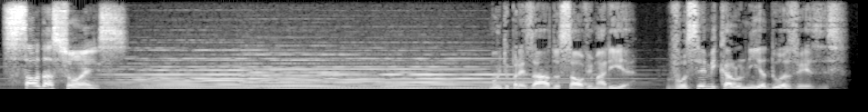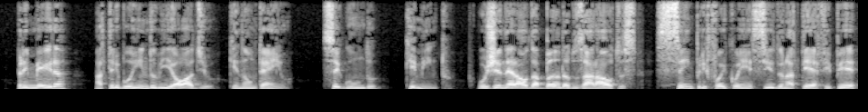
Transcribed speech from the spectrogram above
Saudações! Muito prezado, salve Maria. Você me calunia duas vezes. Primeira, atribuindo-me ódio que não tenho. Segundo, que minto. O general da banda dos Arautos sempre foi conhecido na TFP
